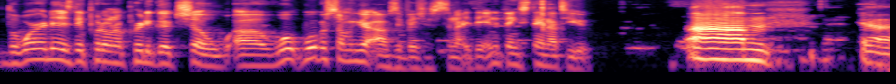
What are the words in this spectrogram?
the word is they put on a pretty good show. Uh, what, what were some of your observations tonight? Did anything stand out to you? Um, uh,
